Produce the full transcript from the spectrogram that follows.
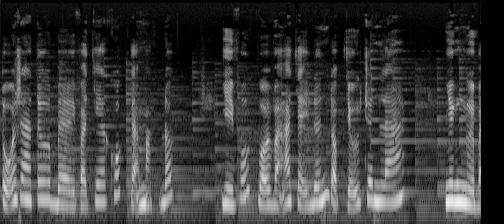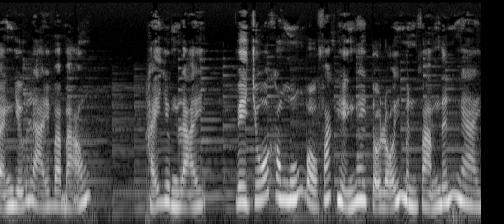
tủa ra tư bề và che khuất cả mặt đất dì phước vội vã chạy đến đọc chữ trên lá. Nhưng người bạn giữ lại và bảo, hãy dừng lại, vì chúa không muốn bồ phát hiện ngay tội lỗi mình phạm đến ngài.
